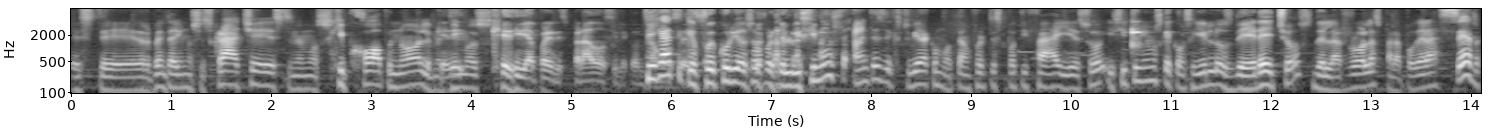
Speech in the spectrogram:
Este, de repente hay unos scratches, tenemos hip hop, ¿no? Le ¿Qué, metimos... qué diría Pérez Prado si le contamos Fíjate que fue curioso porque lo hicimos antes de que estuviera como tan fuerte Spotify y eso, y sí tuvimos que conseguir los derechos de las rolas para poder hacer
